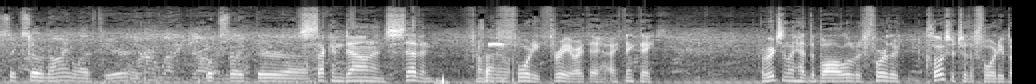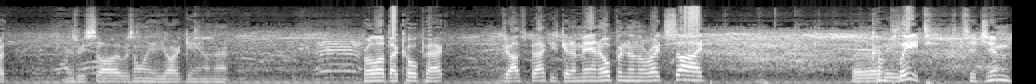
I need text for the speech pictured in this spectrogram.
Six oh nine left here, and looks like they're uh, Second down and seven from the 43. Right there, I think they originally had the ball a little bit further, closer to the 40, but as we saw, it was only a yard gain on that. Roll out by Kopak, drops back. He's got a man open on the right side, already- complete to Jim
